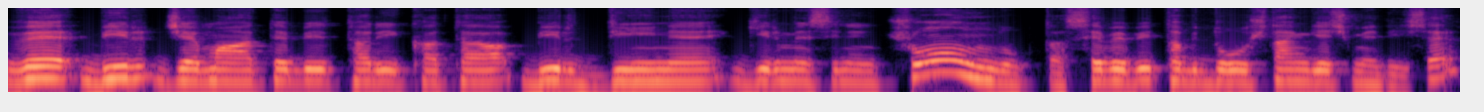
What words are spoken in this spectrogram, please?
Ve bir cemaate, bir tarikata, bir dine girmesinin çoğunlukta sebebi tabii doğuştan geçmediyse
